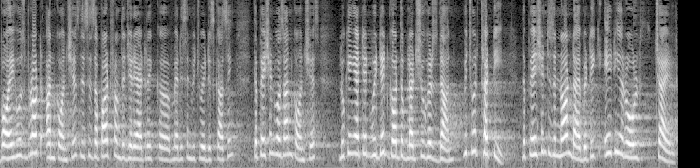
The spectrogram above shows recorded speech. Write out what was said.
boy who was brought unconscious. This is apart from the geriatric uh, medicine which we are discussing. The patient was unconscious. Looking at it, we did got the blood sugars done, which were 30. The patient is a non-diabetic, 80-year-old child.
